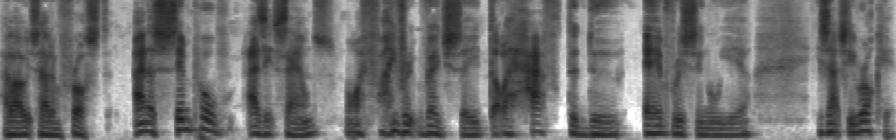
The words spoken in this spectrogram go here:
Hello, it's Adam Frost. And as simple as it sounds, my favourite veg seed that I have to do every single year is actually rocket,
